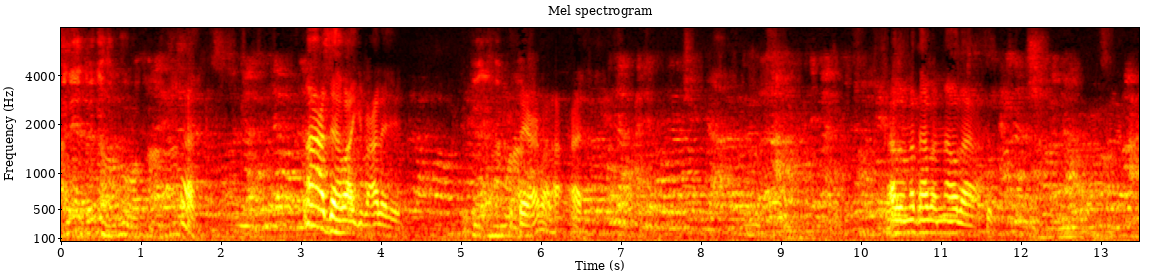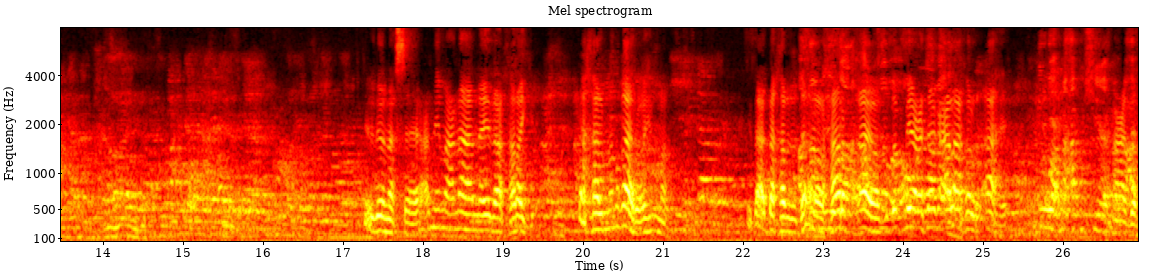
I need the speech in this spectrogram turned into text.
عليه يتركه هو آه. ما عده واجب عليه. بيع ولا قال المذهب أنه لا يعتق يريد نفسه يعني معناه أنه إذا خرج دخل من غيره يهمه إذا دخل دار الحرب أيوة بيعتق على كل آه هو ما حب الشيء ما عدا.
